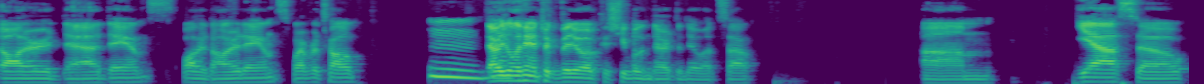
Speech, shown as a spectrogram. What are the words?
daughter dad dance, father daughter dance, whatever it's called. Mm, That was the only thing I took video of because she wasn't there to do it. So, um, yeah. So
